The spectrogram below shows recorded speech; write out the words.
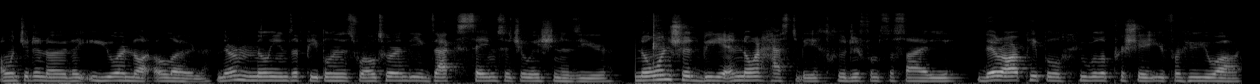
I want you to know that you are not alone. There are millions of people in this world who are in the exact same situation as you. No one should be and no one has to be excluded from society. There are people who will appreciate you for who you are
